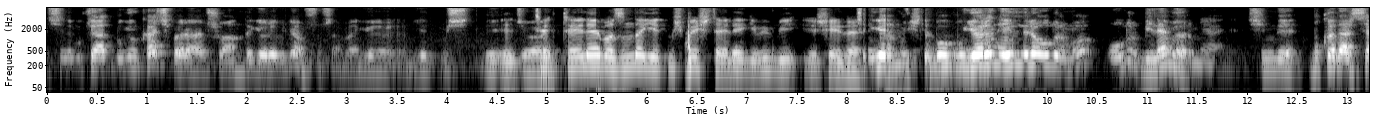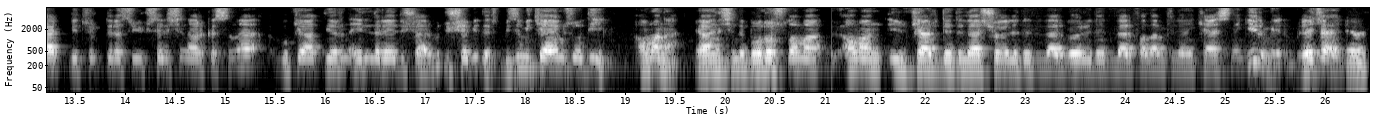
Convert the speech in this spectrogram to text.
Şimdi bu kağıt bugün kaç para abi şu anda görebiliyor musun sen? Ben göremiyorum. 70'li e, TL bazında 75 TL gibi bir şeyde Şimdi şu anda 70 işte. bu, bu yarın 50 lira olur mu? Olur bilemiyorum yani. Şimdi bu kadar sert bir Türk lirası yükselişin arkasına bu kağıt yarın 50 liraya düşer mi? Düşebilir. Bizim hikayemiz o değil. Aman ha. Yani şimdi bodoslama aman İlker dediler, şöyle dediler, böyle dediler falan filan hikayesine girmeyelim. Rica ediyorum.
